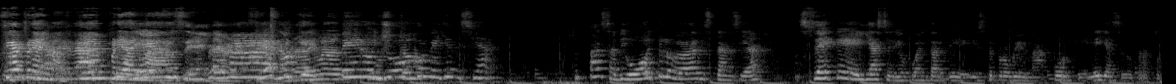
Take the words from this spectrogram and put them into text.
Siempre hay más, siempre hay más, siempre hay más. Pero yo con ella decía, ¿qué pasa? Digo, hoy que lo veo a la distancia, sé que ella se dio cuenta de este problema porque ella se lo trató.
